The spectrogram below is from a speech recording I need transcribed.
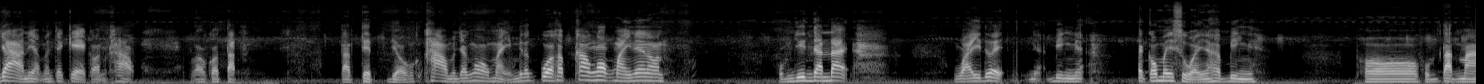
หญ้าเนี่ยมันจะแก่ก่อนข้าว เราก็ตัดตัดเสร็จเดี๋ยวข้าวมันจะงอกใหม่ ไม่ต้องกลัวครับข้าวงอกใหม่แน่นอน ผมยืนยันได้ ไวด้วยเนี่ยบิงเนี่ยแต่ก็ไม่สวยนะครับบิงเนี่ย พอผมตัดมา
